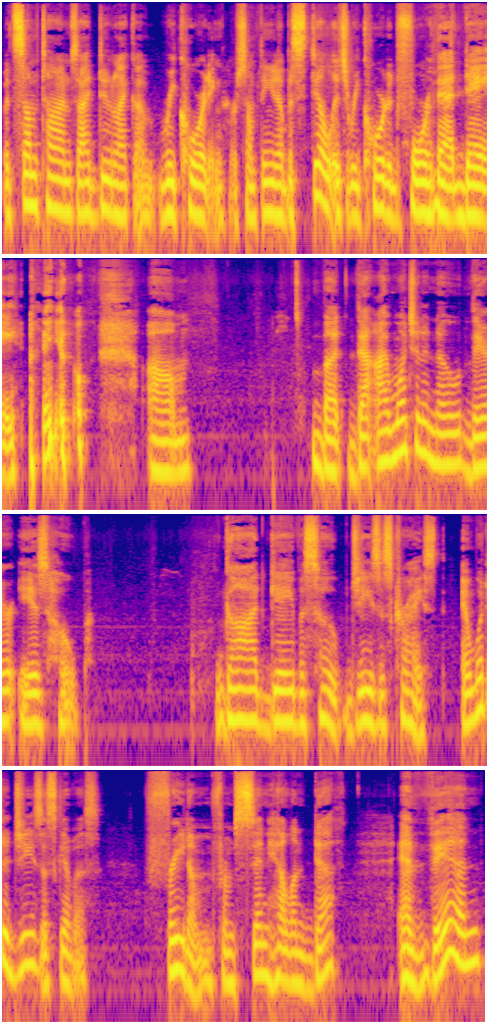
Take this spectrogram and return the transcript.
but sometimes I do like a recording or something, you know, but still it's recorded for that day, you know. Um, but that I want you to know there is hope. God gave us hope, Jesus Christ. And what did Jesus give us? Freedom from sin, hell, and death. And then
